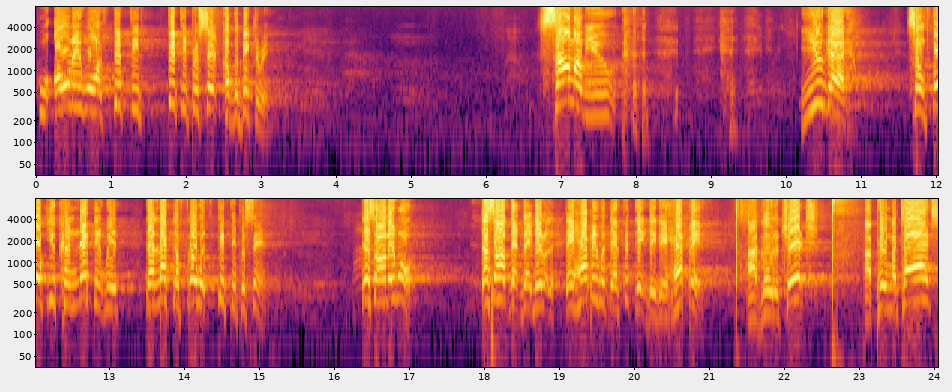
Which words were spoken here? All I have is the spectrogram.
who only want 50, 50% of the victory. Some of you, you got some folk you connected with that like to flow with 50%. That's all they want. That's all. They, they, they, they happy with that. They, they, they happy. I go to church. I pay my tithes.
